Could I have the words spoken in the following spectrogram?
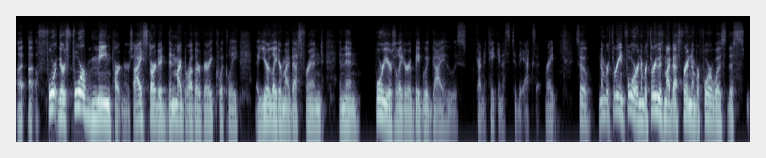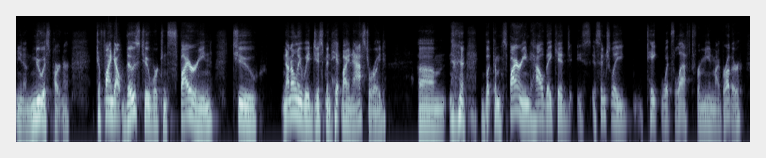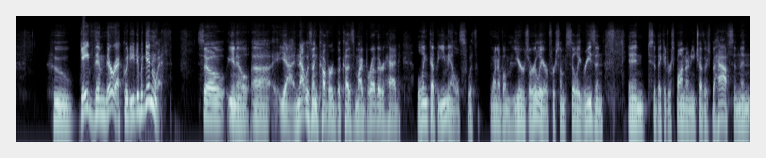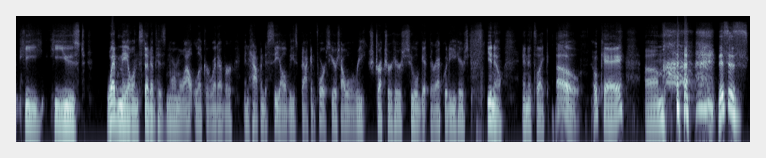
a, a four there's four main partners. I started, then my brother very quickly, a year later, my best friend, and then four years later, a bigwig guy who was kind of taken us to the exit, right? So number three and four, number three was my best friend. Number four was this, you know, newest partner. To find out those two were conspiring to not only we'd just been hit by an asteroid, um, but conspiring how they could essentially take what's left from me and my brother, who gave them their equity to begin with. So, you know, uh, yeah, and that was uncovered because my brother had linked up emails with one of them years earlier for some silly reason, and so they could respond on each other's behalfs. And then he he used webmail instead of his normal Outlook or whatever, and happened to see all these back and forths. Here's how we'll restructure. Here's who will get their equity. Here's, you know, and it's like, oh, okay, um, this is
